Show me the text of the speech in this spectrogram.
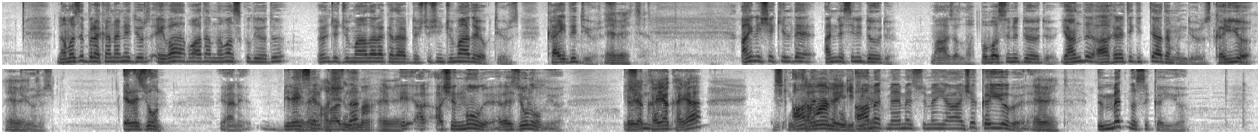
Namazı bırakana ne diyoruz? Eyvah bu adam namaz kılıyordu. Önce cumalara kadar düştü. Şimdi cuma da yok diyoruz. Kaydı diyoruz. Evet. Aynı şekilde annesini dövdü. Maazallah. Babasını dövdü. Yandı. Ahirete gitti adamın diyoruz. Kayıyor evet. diyoruz. Erozyon. Yani bireysel evet, aşınma, bazda evet. e, aşınma oluyor. Erozyon oluyor. E Öyle şimdi, kaya kaya Ahmet, tamamen gidiyor. Ahmet, Mehmet, Sümeyye, Ayşe kayıyor böyle. Evet. Ümmet nasıl kayıyor?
